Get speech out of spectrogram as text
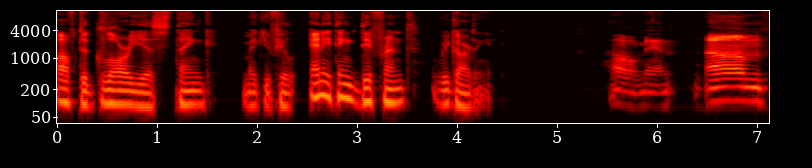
of the glorious thing make you feel anything different regarding it? Oh man. Um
